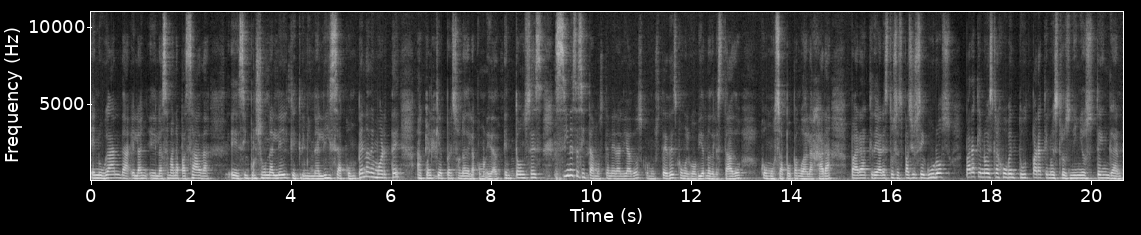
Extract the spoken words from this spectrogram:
en Uganda eh, la semana pasada eh, se impulsó una ley que criminaliza con pena de muerte a cualquier persona de la comunidad. Entonces, sí necesitamos tener aliados como ustedes, como el gobierno del estado, como Zapopan, Guadalajara, para crear estos espacios seguros para que nuestra juventud, para que nuestros niños tengan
